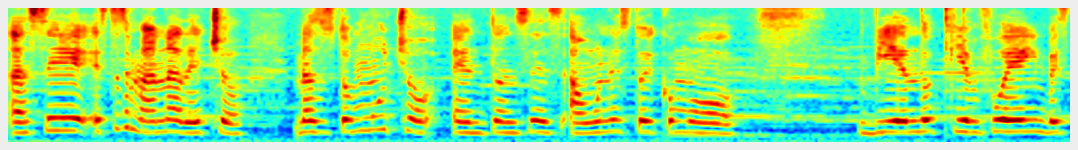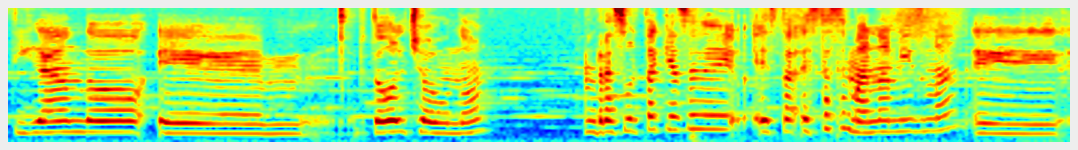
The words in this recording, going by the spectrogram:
hace esta semana, de hecho, me asustó mucho. Entonces aún estoy como viendo quién fue, investigando em, todo el show, ¿no? Resulta que hace de esta, esta semana misma, eh,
